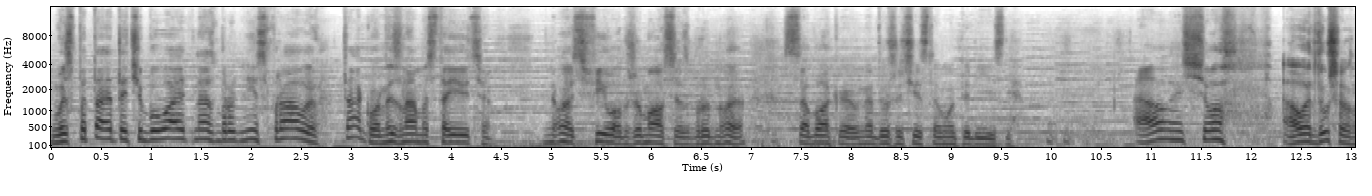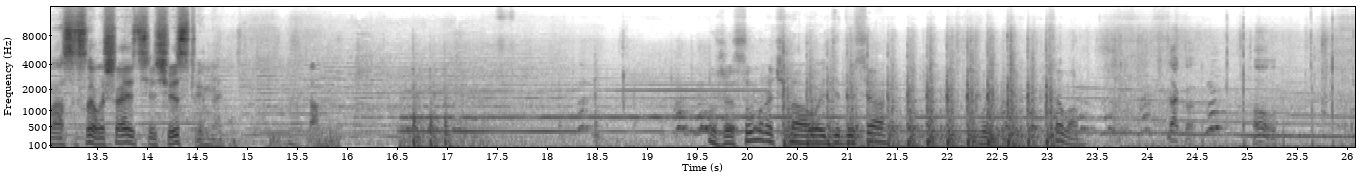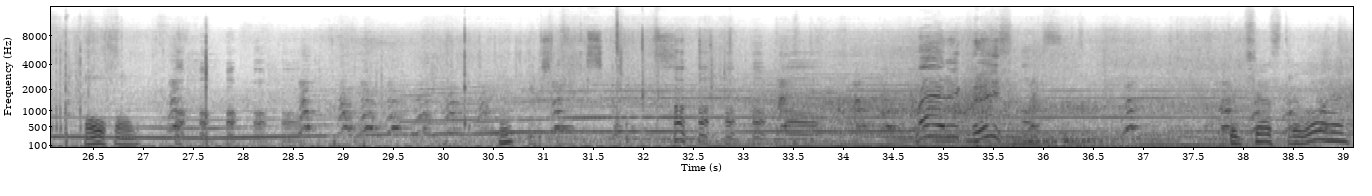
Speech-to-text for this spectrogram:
Ви спитаєте, чи бувають у нас брудні справи? Так, вони з нами стаються. Ось Філ обжимався з брудною собакою в не дуже чистому під'їзді. Але що? Але душі у нас залишаються чистими. Вже сумрачно, але дідуся видно. Це вам. Дякую. О, Оу-оу. Мері Крисмас! Під час тривоги.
